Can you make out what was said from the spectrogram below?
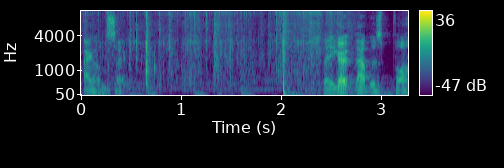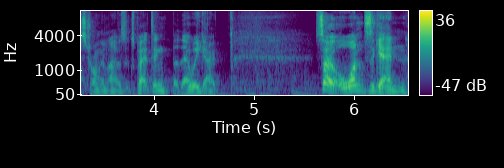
Hang on a sec. There you go. That was far stronger than I was expecting, but there we go. So, once again,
